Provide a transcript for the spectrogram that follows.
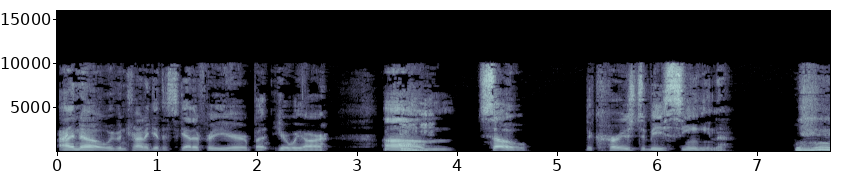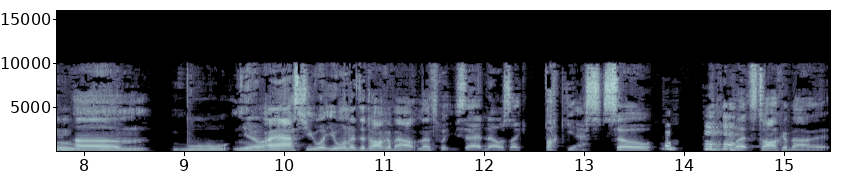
I know. We've been trying to get this together for a year, but here we are. Um, so the courage to be seen. Mhm. Um, you know, I asked you what you wanted to talk about, and that's what you said, and I was like, "Fuck yes!" So let's talk about it.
